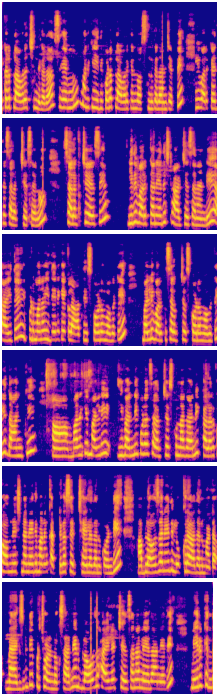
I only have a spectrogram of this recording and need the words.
ఇక్కడ ఫ్లవర్ వచ్చింది కదా. సేమ్ మనకి ఇది కూడా ఫ్లవర్ కింద వస్తుంది కదా అని చెప్పి ఈ వర్క్ అయితే సెలెక్ట్ చేశాను. సెలెక్ట్ చేసి ఇది వర్క్ అనేది స్టార్ట్ చేశానండి. అయితే ఇప్పుడు మనం దీనికి క్లాత్ తీసుకోవడం ఒకటి మళ్ళీ వర్క్ సెలెక్ట్ చేసుకోవడం ఒకటి. దానికి ఆ, మనకి మళ్ళీ ఇవన్నీ కూడా సెలెక్ట్ చేసుకున్నా కానీ కలర్ కాంబినేషన్ అనేది మనం కరెక్ట్గా సెట్ చేయలేదు అనుకోండి ఆ బ్లౌజ్ అనేది లుక్ రాదనమాట. మ్యాక్సిమం ఇప్పుడు చూడండి ఒకసారి నేను బ్లౌజ్ హైలైట్ చేశానా లేదా అనేది మీరు కింద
